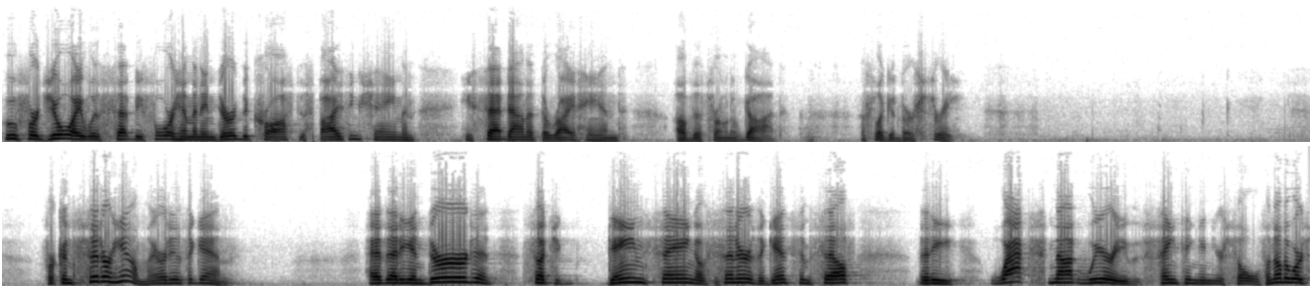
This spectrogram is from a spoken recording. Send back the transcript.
Who for joy was set before him and endured the cross, despising shame, and he sat down at the right hand of the throne of God. Let's look at verse 3. For consider him, there it is again, has that he endured such gainsaying of sinners against himself that he wax not weary, fainting in your souls. In other words,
